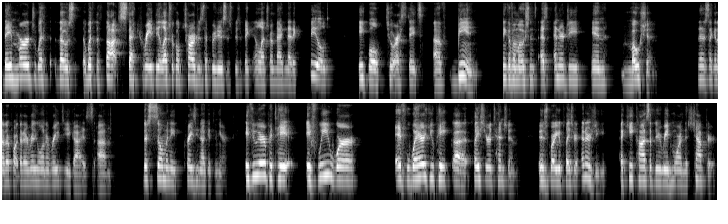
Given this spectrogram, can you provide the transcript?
They merge with those with the thoughts that create the electrical charges that produce a specific electromagnetic field equal to our states of being think of emotions as energy in motion. There's like another part that I really want to read to you guys. Um, there's so many crazy nuggets in here. If you were potato, if we were, if where you pay uh, place your attention is where you place your energy, a key concept you read more in this chapter.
